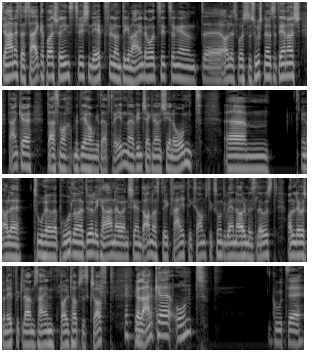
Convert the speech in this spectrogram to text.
Johannes, das Zeigerpass für uns zwischen die Äpfel und die Gemeinderatssitzungen und äh, alles, was du sonst noch zu tun hast. Danke, dass wir mit dir haben gedurft reden. Ich wünsche euch noch einen schönen Abend. Ähm, in alle Zuhörer, Brudler natürlich auch noch einen schönen Donnerstag, Freitag, Samstag, Sonntag, wenn alles los. Alle, die was beim Äpfelglauben sein, bald habt ihr es geschafft. Ja, danke und Gute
